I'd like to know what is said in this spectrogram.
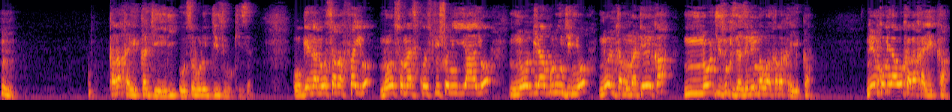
Hmm. kabaka yekka gyeri osobola ogizuukiza ogenda n'osaba fayiro n'osoma constitution yaayo n'ogira bulungi nnyo n'oyita mu mateeka n'ogizuukiza nze nemba wa kabaka yekka. Nenkomyawo kabaka yekka.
